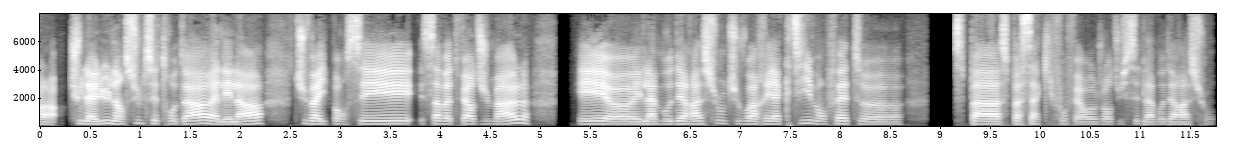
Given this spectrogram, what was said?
Voilà, tu l'as lu, l'insulte, c'est trop tard, elle est là, tu vas y penser, ça va te faire du mal. Et, euh, et la modération, tu vois, réactive, en fait, euh, c'est pas, c'est pas ça qu'il faut faire aujourd'hui, c'est de la modération,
